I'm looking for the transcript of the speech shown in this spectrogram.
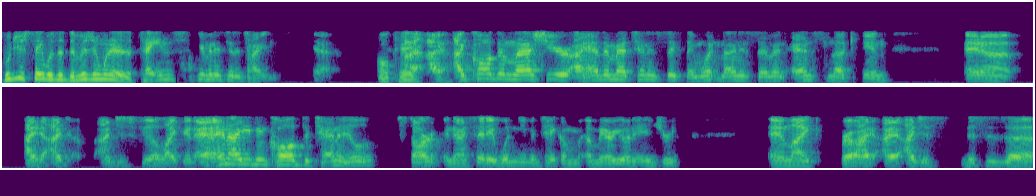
Who'd you say was the division winner? The Titans. Giving it to the Titans. Yeah. Okay. I, I, I called them last year. I had them at ten and six. They went nine and seven and snuck in, and uh, I I I just feel like and and I even called the Tannehill start, and I said it wouldn't even take a, a Mariota injury, and like bro, I I, I just this is a uh,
